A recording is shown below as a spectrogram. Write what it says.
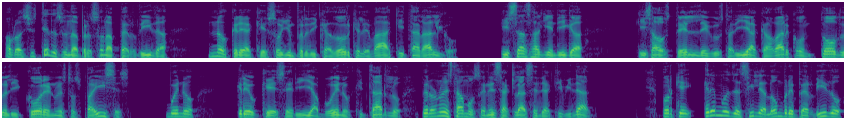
Ahora, si usted es una persona perdida, no crea que soy un predicador que le va a quitar algo. Quizás alguien diga, quizá a usted le gustaría acabar con todo el licor en nuestros países. Bueno, creo que sería bueno quitarlo, pero no estamos en esa clase de actividad. Porque queremos decirle al hombre perdido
